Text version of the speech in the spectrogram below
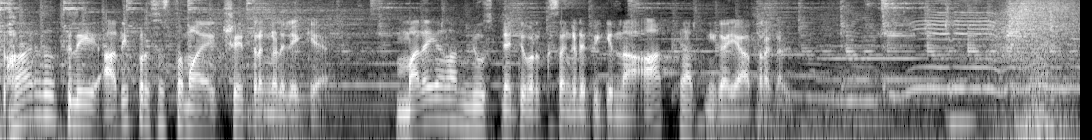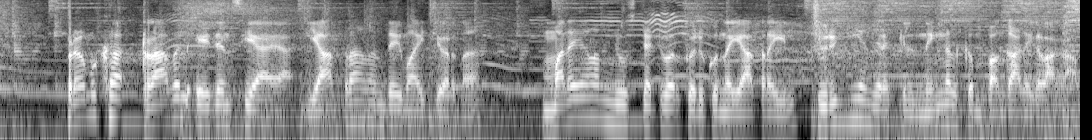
ഭാരതത്തിലെ അതിപ്രശസ്തമായ ക്ഷേത്രങ്ങളിലേക്ക് മലയാളം ന്യൂസ് നെറ്റ്വർക്ക് സംഘടിപ്പിക്കുന്ന യാത്രകൾ. പ്രമുഖ ഏജൻസിയായ ചേർന്ന് മലയാളം ന്യൂസ് നെറ്റ്വർക്ക് ഒരുക്കുന്ന യാത്രയിൽ ചുരുങ്ങിയ നിരക്കിൽ നിങ്ങൾക്കും പങ്കാളികളാകാം.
